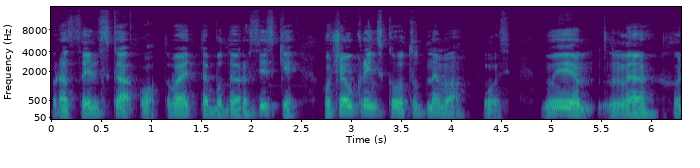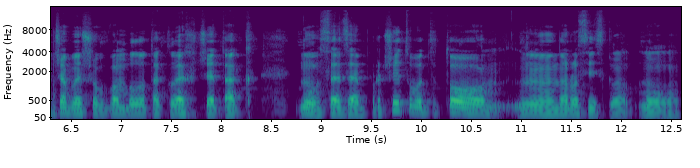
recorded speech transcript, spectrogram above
бразильська. О, давайте буде російський, хоча українського тут нема. Ось. Ну і е, хоча б, щоб вам було так легше так, ну, все це прочитувати, то е, на російському. Ну,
